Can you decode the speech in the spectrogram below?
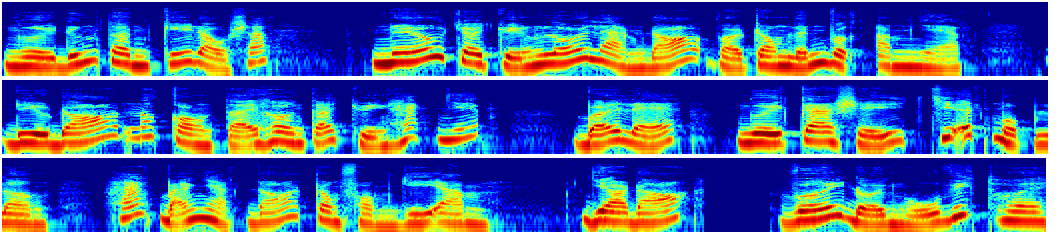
người đứng tên ký đầu sách. Nếu cho chuyện lối làm đó vào trong lĩnh vực âm nhạc, điều đó nó còn tệ hơn cả chuyện hát nhép. Bởi lẽ, người ca sĩ chỉ ít một lần hát bản nhạc đó trong phòng ghi âm. Do đó, với đội ngũ viết thuê,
